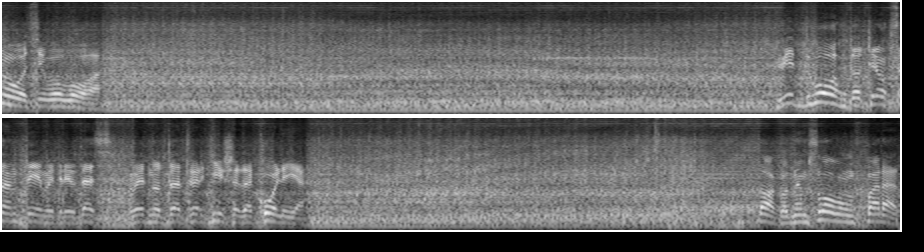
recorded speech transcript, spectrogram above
Ну ось і волога. Від 2 до 3 сантиметрів. Десь видно де твердіше, де колія. Так, одним словом вперед.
